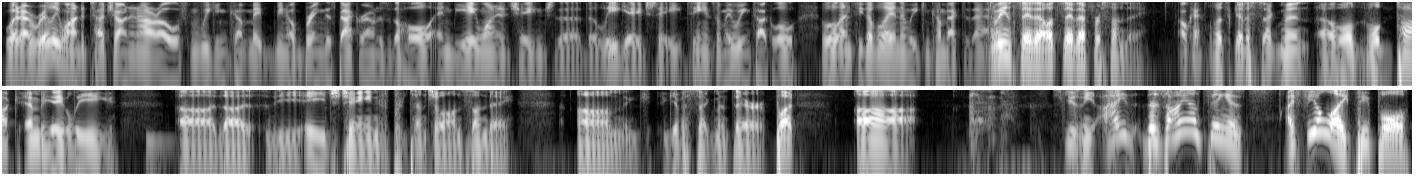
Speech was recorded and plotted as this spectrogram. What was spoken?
What I really wanted to touch on, and I don't know if we can come, you know, bring this back around, is the whole NBA wanting to change the the league age to 18. So maybe we can talk a little a little NCAA, and then we can come back to that. We can save that. Let's save that for Sunday. Okay. Let's get a segment. Uh, we'll we'll talk NBA league, uh, the the age change potential on Sunday. Um, g- give a segment there, but uh, excuse me. I the Zion thing is. I feel like people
